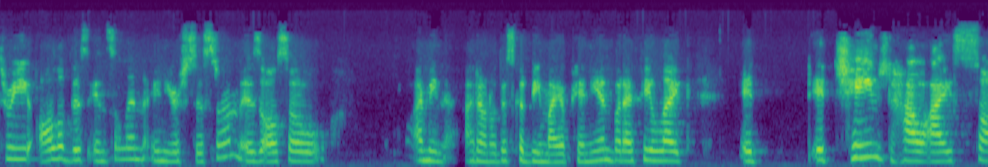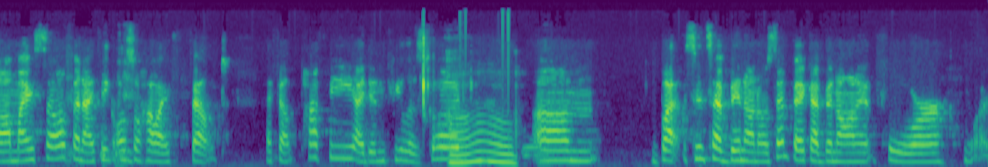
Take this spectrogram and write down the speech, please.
Three, all of this insulin in your system is also, I mean, I don't know, this could be my opinion, but I feel like it it changed how I saw myself and I think also how I felt. I felt puffy. I didn't feel as good. Oh, Um, but since I've been on Ozempic, I've been on it for what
